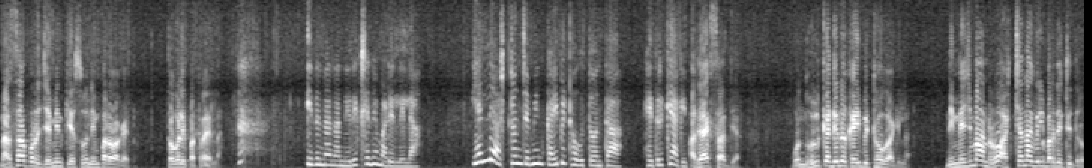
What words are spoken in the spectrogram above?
ನರಸಾಪುರ ಜಮೀನ್ ಕೇಸು ನಿಮ್ ಪರವಾಗಾಯ್ತು. ತಗೊಳ್ಳಿ ಪತ್ರ ಇಲ್ಲ ಇದನ್ನ ನಾನು ನಿರೀಕ್ಷೆನೆ ಮಾಡಿರ್ಲಿಲ್ಲ. ಎಲ್ಲಿ ಅಷ್ಟೊಂದ್ ಜಮೀನ್ ಕೈ ಬಿಟ್ಟು ಹೋಗುತ್ತೋ ಅಂತ ಹೆದರಿಕೆ ಆಗಿದೆ ಅದ್ಯಾಕ್ ಸಾಧ್ಯ? ಒಂದು ಹುಲ್ಕಡ್ಡಿನೂ ಕೈ ಬಿಟ್ಟು ಹೋಗಾಗಿಲ್ಲ. ನಿಮ್ಮ ಯಜಮಾನರು ಅಷ್ಟು ಚೆನ್ನಾಗಿ ವಿಲ್ ಬರ್ದಿಟ್ಟಿದ್ರು.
